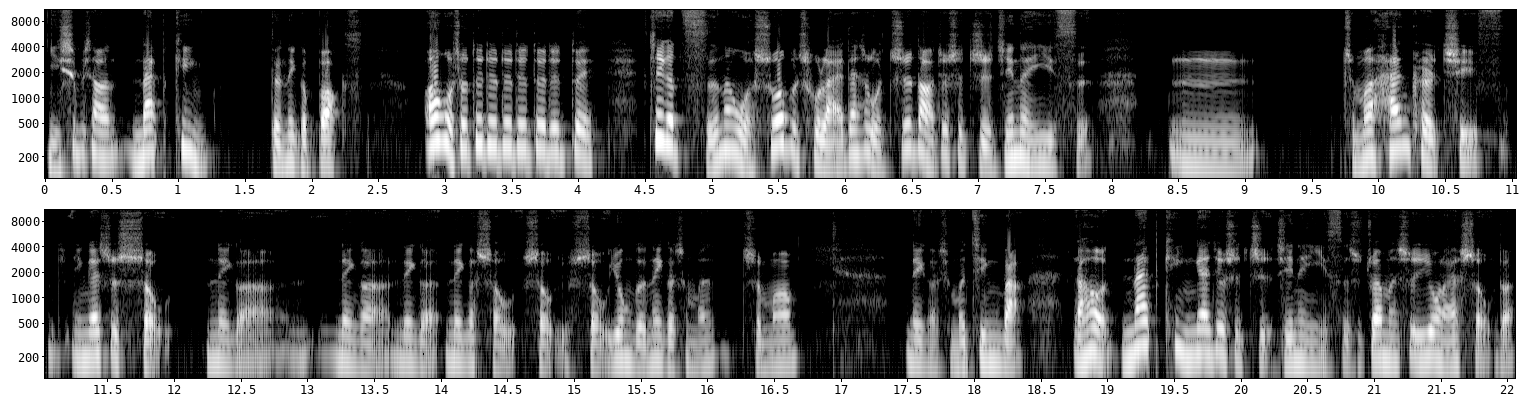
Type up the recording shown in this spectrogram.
你是不是要 napkin 的那个 box？哦，我说对对对对对对对，这个词呢我说不出来，但是我知道就是纸巾的意思，嗯。什么 handkerchief 应该是手那个那个那个那个手手手用的那个什么什么那个什么巾吧，然后 napkin 应该就是纸巾的意思，是专门是用来手的。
